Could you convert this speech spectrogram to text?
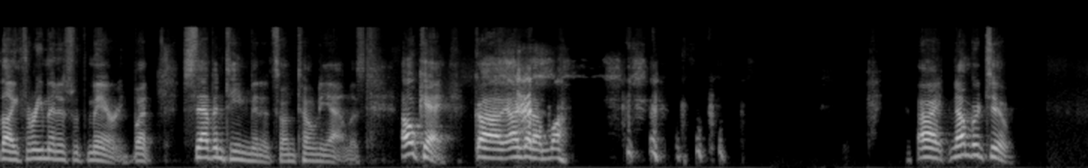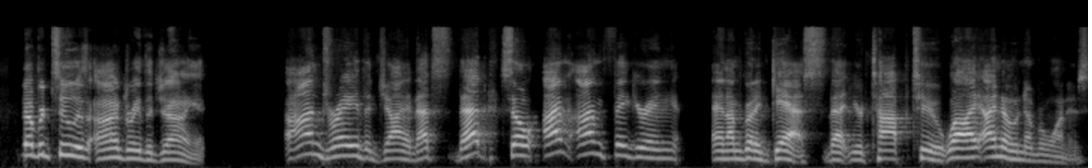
like three minutes with Mary, but 17 minutes on Tony Atlas. Okay. Uh, I got a All right, number two. Number two is Andre the Giant. Andre the Giant. That's that. So I'm I'm figuring and I'm going to guess that your top two. Well, I, I know who number one is.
